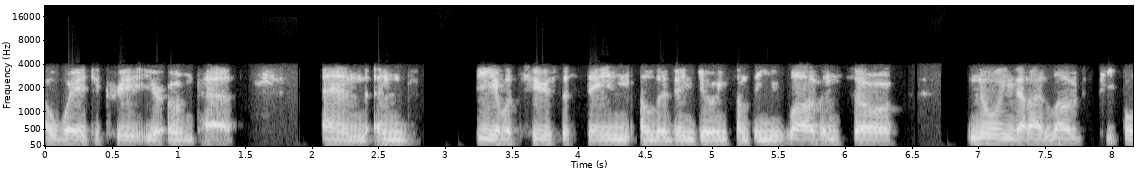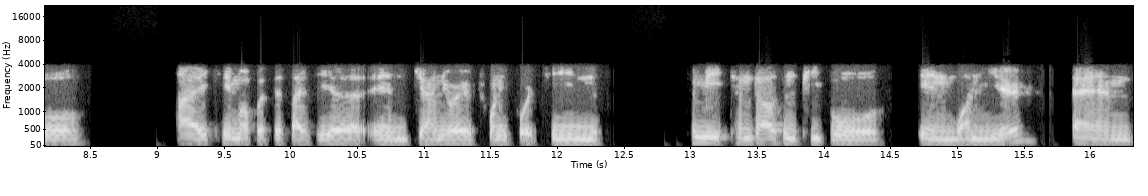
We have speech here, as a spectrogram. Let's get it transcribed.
a way to create your own path and, and be able to sustain a living doing something you love. And so knowing that I loved people I came up with this idea in January of 2014 to meet 10,000 people in one year. And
